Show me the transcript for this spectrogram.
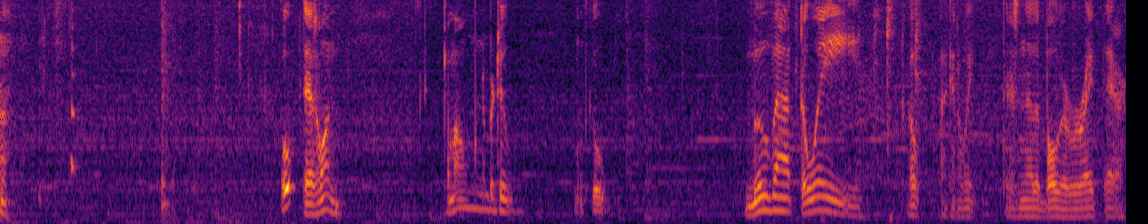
oh, there's one. Come on, number two. Let's go. Move out the way. Oh, I gotta wait. There's another boulder right there.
